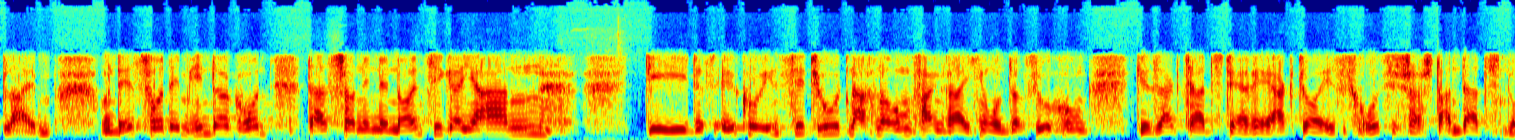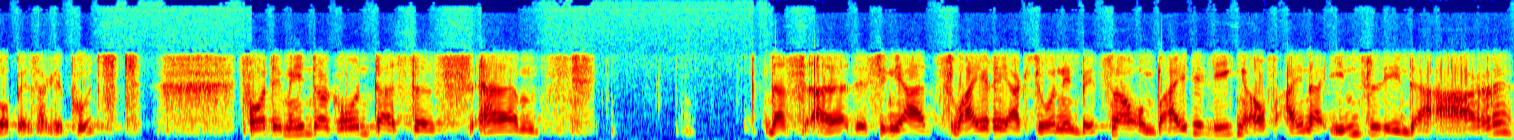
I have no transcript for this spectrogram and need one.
bleiben. Und das vor dem Hintergrund, dass schon in den 90er Jahren die, das Öko-Institut nach einer umfangreichen Untersuchung gesagt hat, der Reaktor ist russischer Standard, nur besser geputzt vor dem Hintergrund, dass das ähm, das, äh, das sind ja zwei Reaktoren in Betznau und beide liegen auf einer Insel in der Aare,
